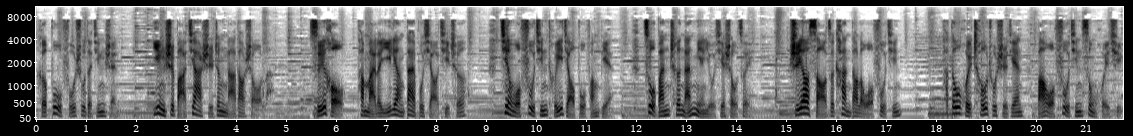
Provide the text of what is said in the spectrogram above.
和不服输的精神，硬是把驾驶证拿到手了。随后。他买了一辆代步小汽车。见我父亲腿脚不方便，坐班车难免有些受罪。只要嫂子看到了我父亲，她都会抽出时间把我父亲送回去。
